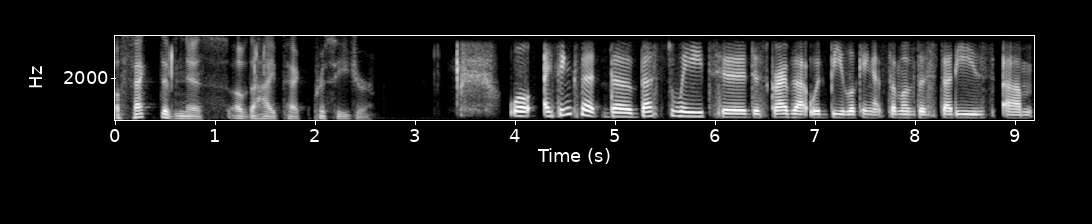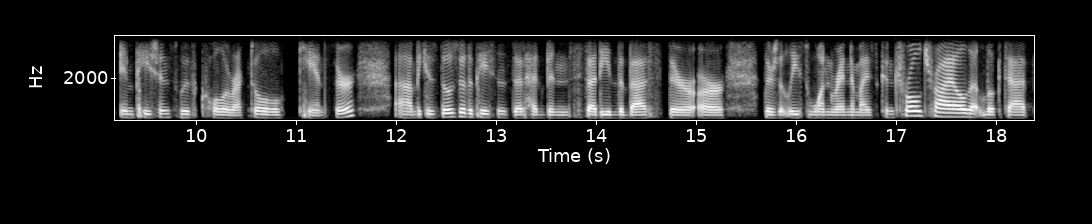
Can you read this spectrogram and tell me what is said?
effectiveness of the HIPEC procedure? Well, I think that the best way to describe that would be looking at some of the studies um, in patients with colorectal cancer, uh, because those are the patients that had been studied the best. There are there's at least one randomized control trial that looked at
